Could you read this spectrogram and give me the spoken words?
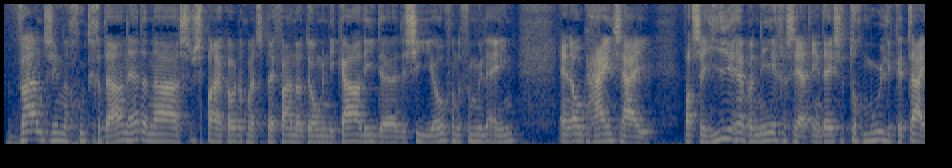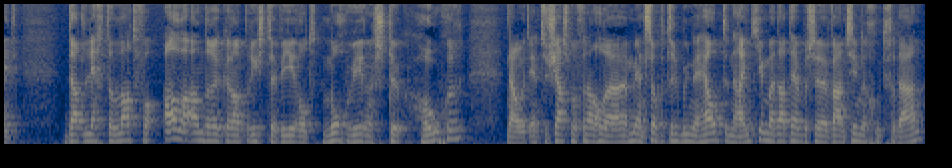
waanzinnig goed gedaan. Hè. Daarna sprak ik ook nog met Stefano Domenicali, de, de CEO van de Formule 1. En ook hij zei: wat ze hier hebben neergezet in deze toch moeilijke tijd. Dat legt de lat voor alle andere Grand Prix ter wereld nog weer een stuk hoger. Nou, het enthousiasme van alle mensen op de tribune helpt een handje, maar dat hebben ze waanzinnig goed gedaan.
